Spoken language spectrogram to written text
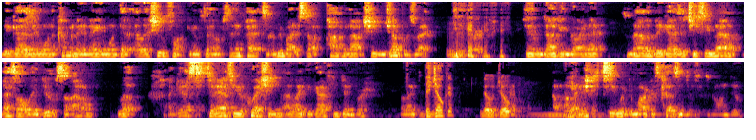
big guys ain't want to come in there. They ain't want that LSU funk. You understand what I'm saying, Pat? So everybody started popping out, shooting jumpers, right? Mm-hmm. Tim Duncan, Garnett. So now the big guys that you see now, that's all they do. So I don't look. I guess to answer your question, I like the guy from Denver. I like The Joker? No joke. I'm anxious to see what DeMarcus Cousins is, is going to do.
